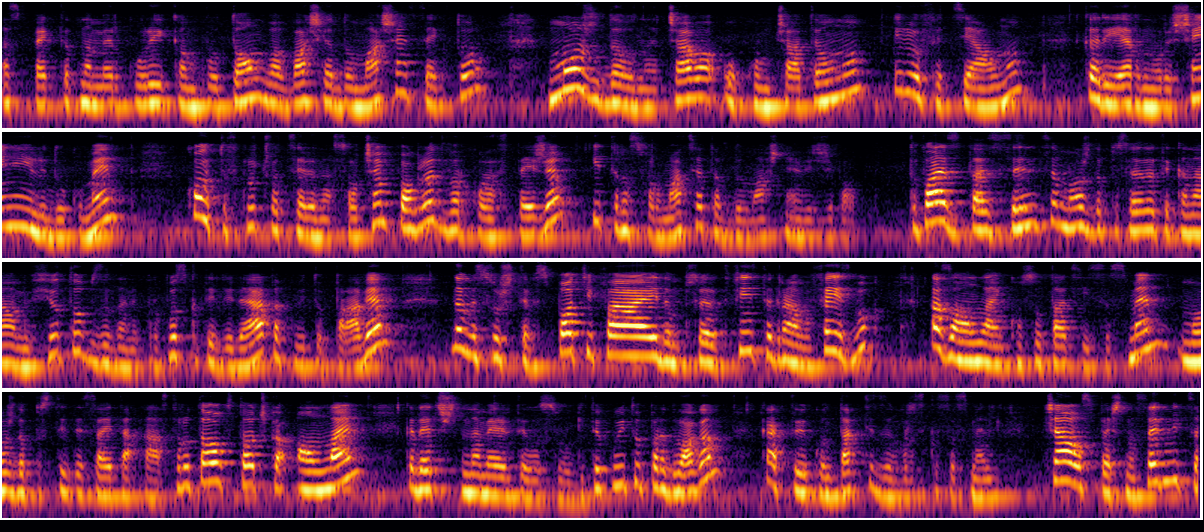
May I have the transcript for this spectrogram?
Аспектът на Меркурий към Плутон във вашия домашен сектор може да означава окончателно или официално кариерно решение или документ, който включва целенасочен поглед върху растежа и трансформацията в домашния ви живот. Това е за тази седмица. Може да последвате канала ми в YouTube, за да не пропускате видеята, които правя, да ме слушате в Spotify, да ме последвате в Instagram, в Facebook, а за онлайн консултации с мен може да посетите сайта astrotalks.online, където ще намерите услугите, които предлагам, както и контакти за връзка с мен. Чао! Успешна седмица!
